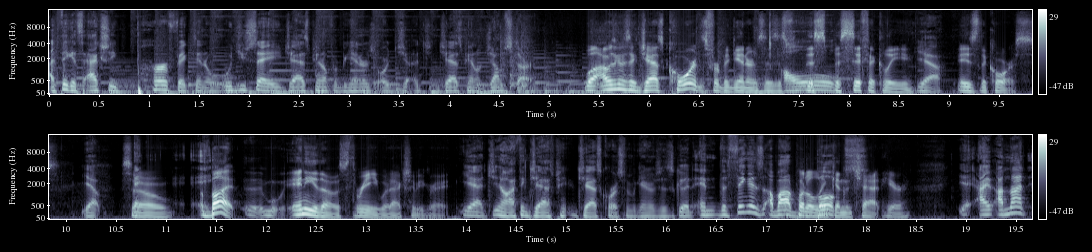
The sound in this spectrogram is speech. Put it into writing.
I think it's actually perfect. In a, would you say jazz piano for beginners or j- jazz piano jumpstart? Well, I was going to say jazz chords for beginners is Oh. this specifically Yeah. is the course. Yep. So, but uh, any of those three would actually be great. Yeah, you know, I think jazz jazz course for beginners is good. And the thing is about Put a link in the chat here. Yeah, I, I'm not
